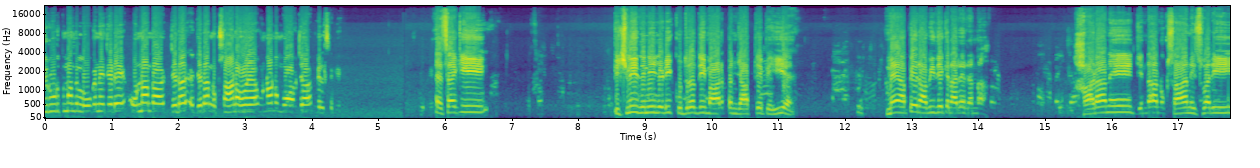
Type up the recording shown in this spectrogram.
ਜ਼ਰੂਰਤਮੰਦ ਲੋਕ ਨੇ ਜਿਹੜੇ ਉਹਨਾਂ ਦਾ ਜਿਹੜਾ ਜਿਹੜਾ ਨੁਕਸਾਨ ਹੋਇਆ, ਉਹਨਾਂ ਨੂੰ ਮੁਆਵਜ਼ਾ ਮਿਲ ਸਕੇ। ਐਸਾ ਕਿ ਪਿਛਲੀ ਦਿਨੀ ਜਿਹੜੀ ਕੁਦਰਤ ਦੀ ਮਾਰ ਪੰਜਾਬ ਤੇ ਪਈ ਹੈ, ਮੈਂ ਆਪੇ ਰਾਵੀ ਦੇ ਕਿਨਾਰੇ ਰਹਿਣਾ ਹਾੜਾਂ ਨੇ ਜਿੰਨਾ ਨੁਕਸਾਨ ਇਸ ਵਾਰੀ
